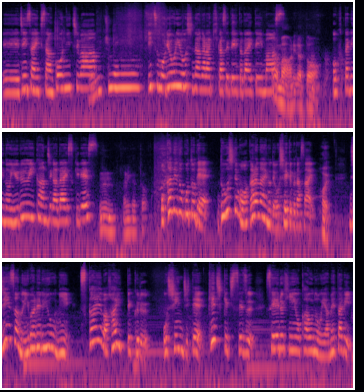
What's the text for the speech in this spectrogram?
えー、仁さんいきさんこんにちこはんにちは。いつも料理をしながら聞かせていただいていあます。らまあありがとお二人のゆるい感じが大好きです。ううんありがとお金のことでどうしてもわからないので教えてください。うはい。仁さんの言われるように使えば入ってくるを信じてケチケチせずセール品を買うのをやめたり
